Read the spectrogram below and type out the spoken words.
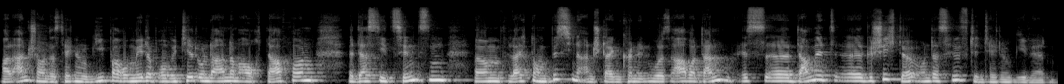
mal anschauen. Das Technologiebarometer profitiert unter anderem auch davon, dass die Zinsen ähm, vielleicht noch ein bisschen ansteigen können in den USA, aber dann ist äh, damit äh, Geschichte und das hilft den Technologiewerten.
